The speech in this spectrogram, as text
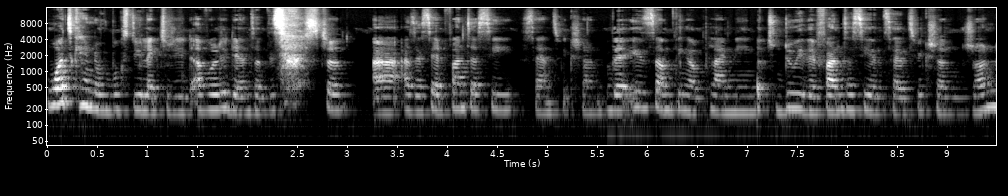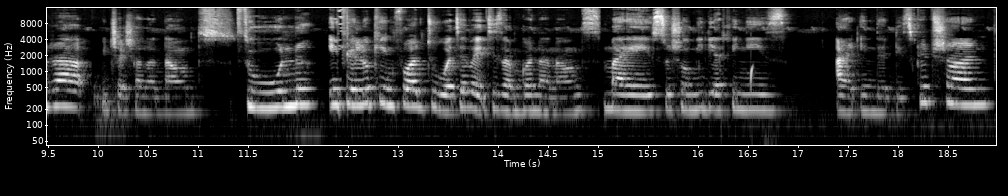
What kind of books do you like to read? I've already answered this question. Uh, as I said, fantasy, science fiction. There is something I'm planning to do with the fantasy and science fiction genre, which I shall announce soon. If you're looking forward to whatever it is I'm going to announce, my social media thingies are in the description.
